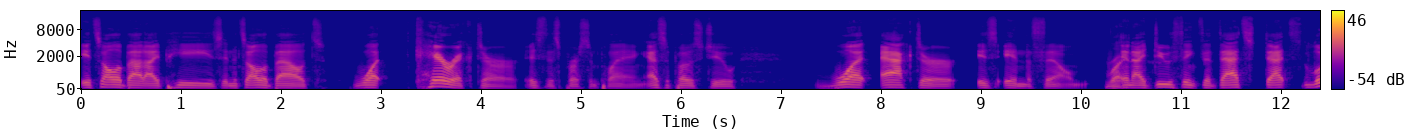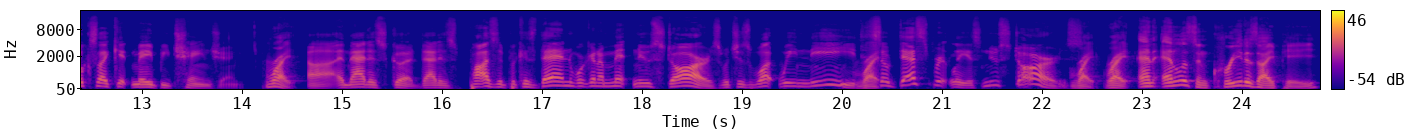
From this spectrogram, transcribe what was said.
it's all about IPs and it's all about what character is this person playing, as opposed to what actor is in the film. Right. And I do think that that's that looks like it may be changing. right. Uh, and that is good. That is positive because then we're gonna mint new stars, which is what we need Right. so desperately is new stars. Right, right. And and listen, Creed is IP,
